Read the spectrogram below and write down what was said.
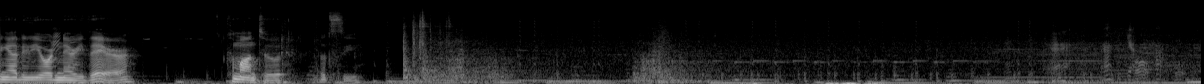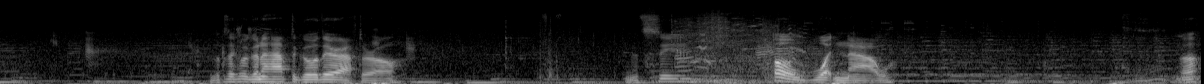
Out of the ordinary there. Come on, Toad. Let's see. Looks like we're gonna have to go there after all. Let's see. Oh, what now? Oh,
